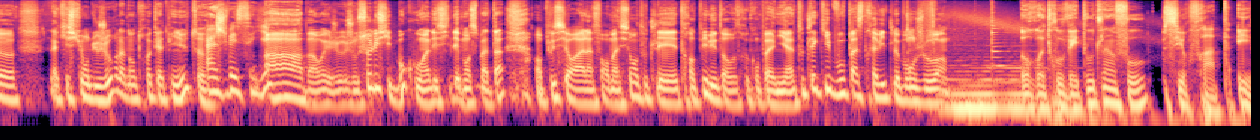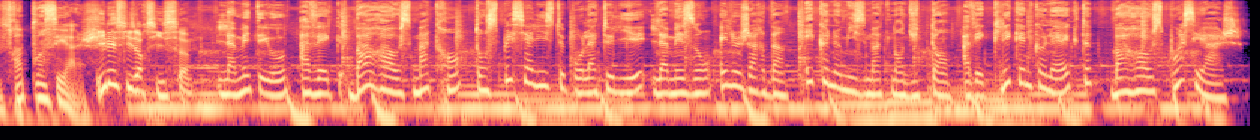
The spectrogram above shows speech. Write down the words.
la question du jour, là, dans 3-4 minutes? Ah, je vais essayer. Ah, ben oui, je, je vous sollicite beaucoup, hein, décidément, ce matin. En plus, il y aura l'information toutes les 30 minutes en votre compagnie. Toute l'équipe vous passe très vite le bonjour. Retrouvez toute l'info sur frappe et frappe.ch. Il est 6h06. La météo avec Bauhaus Matran, ton spécialiste pour l'atelier, la maison et le jardin. Économise maintenant du temps avec Click and Collect, bauhaus.ch.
